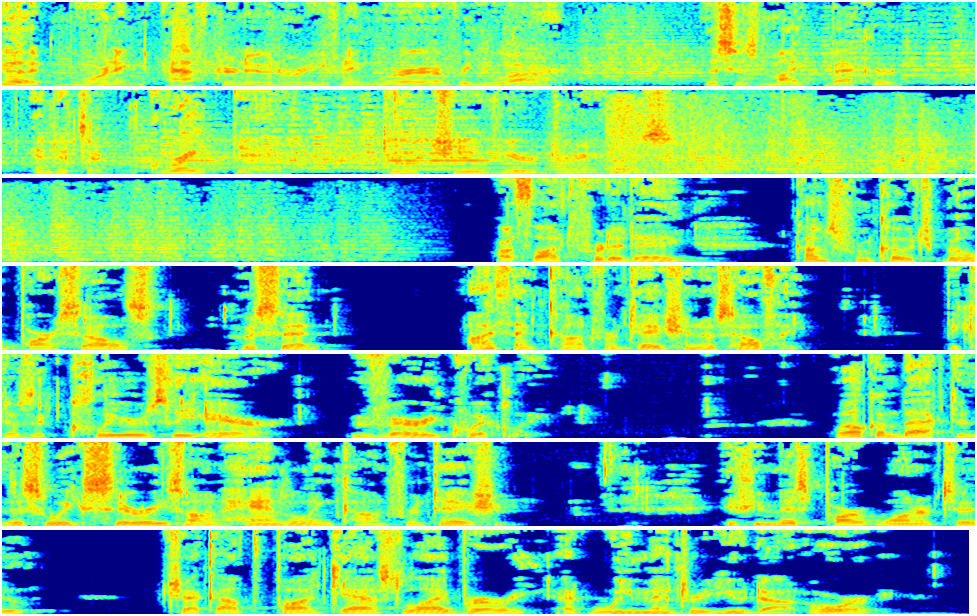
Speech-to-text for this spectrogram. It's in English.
Good morning, afternoon, or evening, wherever you are. This is Mike Becker, and it's a great day to achieve your dreams. Our thought for today comes from Coach Bill Parcells, who said, I think confrontation is healthy because it clears the air very quickly. Welcome back to this week's series on handling confrontation. If you missed part one or two, check out the podcast library at wementoryou.org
